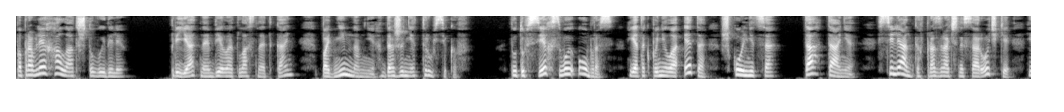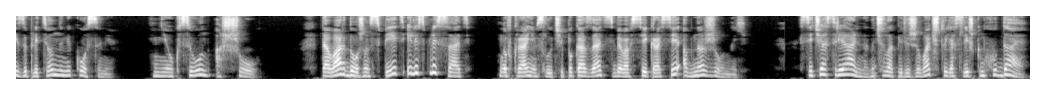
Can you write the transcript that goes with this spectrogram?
Поправляя халат, что выдали. Приятная белая атласная ткань, под ним на мне даже нет трусиков. Тут у всех свой образ, я так поняла, это школьница, та Таня, селянка в прозрачной сорочке и заплетенными косами. Не аукцион, а шоу. Товар должен спеть или сплясать, но в крайнем случае показать себя во всей красе обнаженной. Сейчас реально начала переживать, что я слишком худая.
